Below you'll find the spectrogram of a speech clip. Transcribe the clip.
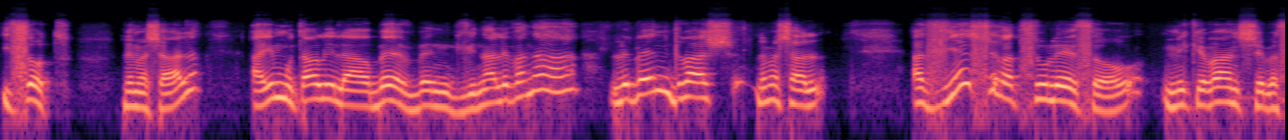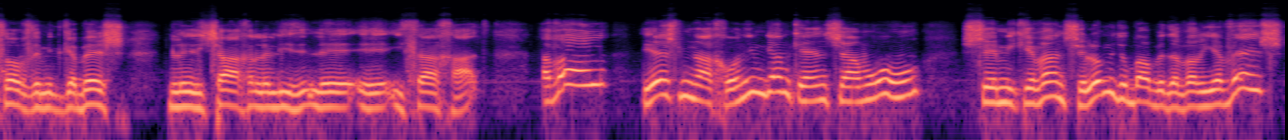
עיסות? למשל, האם מותר לי לערבב בין גבינה לבנה לבין דבש, למשל. אז יש שרצו לאסור, מכיוון שבסוף זה מתגבש לעיסה אחת, אבל יש מן האחרונים גם כן שאמרו שמכיוון שלא מדובר בדבר יבש,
